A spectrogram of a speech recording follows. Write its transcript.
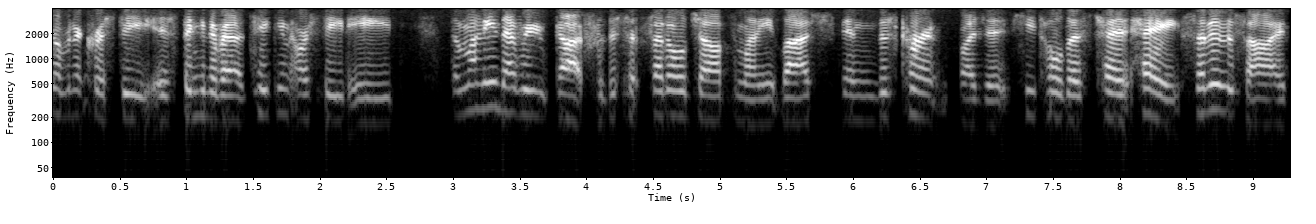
Governor Christie is thinking about taking our state aid, the money that we got for the federal jobs money last in this current budget. He told us to hey set it aside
